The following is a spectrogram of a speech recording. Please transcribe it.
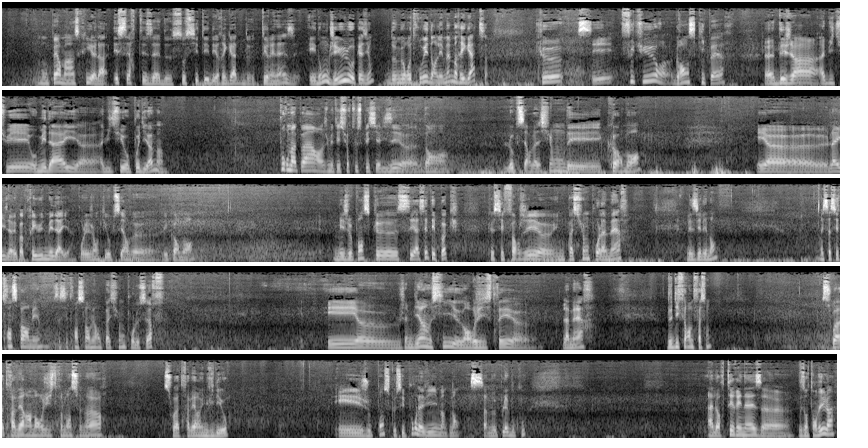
mon père m'a inscrit à la SRTZ, Société des régates de Térénèse, et donc j'ai eu l'occasion de me retrouver dans les mêmes régates que ces futurs grands skippers, euh, déjà habitués aux médailles, euh, habitués au podium. Pour ma part, je m'étais surtout spécialisé euh, dans l'observation des cormorans. Et euh, là, ils n'avaient pas prévu de médaille pour les gens qui observent euh, les cormorans. Mais je pense que c'est à cette époque que s'est forgé euh, une passion pour la mer, les éléments. Et ça s'est transformé. Ça s'est transformé en passion pour le surf. Et j'aime bien aussi enregistrer la mer de différentes façons. Soit à travers un enregistrement sonore, soit à travers une vidéo. Et je pense que c'est pour la vie maintenant. Ça me plaît beaucoup. Alors Térénèse, euh, vous entendez là?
